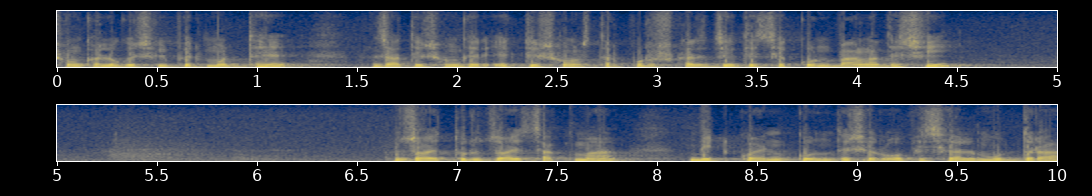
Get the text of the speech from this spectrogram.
সংখ্যালঘু শিল্পের মধ্যে জাতিসংঘের একটি সংস্থার পুরস্কার জিতেছে কোন বাংলাদেশি? জয়তুর জয় চাকমা। বিটকয়েন কোন দেশের অফিসিয়াল মুদ্রা?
